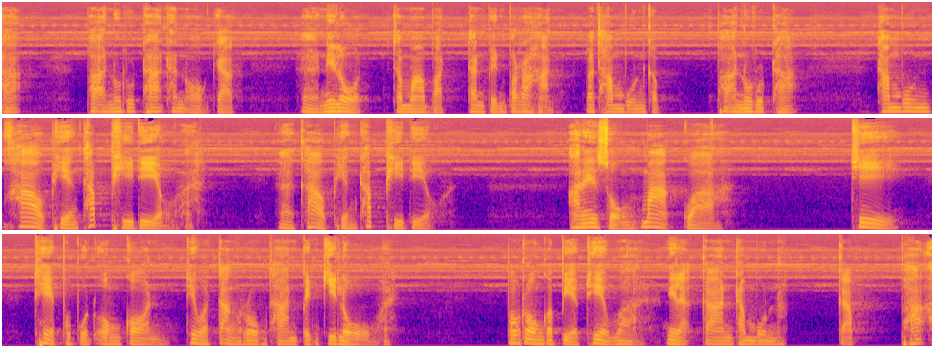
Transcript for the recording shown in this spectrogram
ธะ พระอนุรุทธะท่านออกจากนิโรธจะมาบัตท่านเป็นพระรหันต์ก็ทำบุญกับพระอนุรุทธะทำบุญข้าวเพียงทัพพีเดียวข้าวเพียงทัพพีเดียวอานิสงส์มากกว่าที่เทพพบุตรองค์กรที่ว่าตั้งโรงทานเป็นกิโล พระองค์ก็เปรียบเทียบว่านี่แหละการทำบุญกับพระอ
